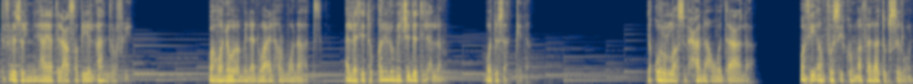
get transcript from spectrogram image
تفرز النهايات العصبية الأندروفين. وهو نوع من أنواع الهرمونات التي تقلل من شدة الألم وتسكنه يقول الله سبحانه وتعالى وفي أنفسكم أفلا تبصرون؟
